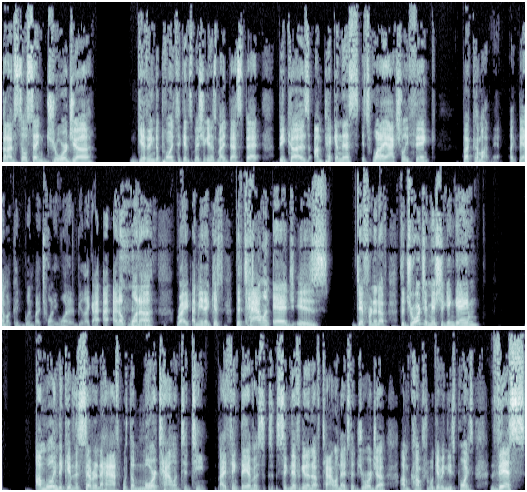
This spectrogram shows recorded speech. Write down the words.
but I'm still saying Georgia giving the points against Michigan is my best bet because I'm picking this. It's what I actually think. But come on, man! Like Bama could win by 21 and be like, I, I, I don't want to, right? I mean, it just the talent edge is different enough. The Georgia Michigan game, I'm willing to give the seven and a half with the more talented team. I think they have a significant enough talent edge that Georgia, I'm comfortable giving these points. This,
